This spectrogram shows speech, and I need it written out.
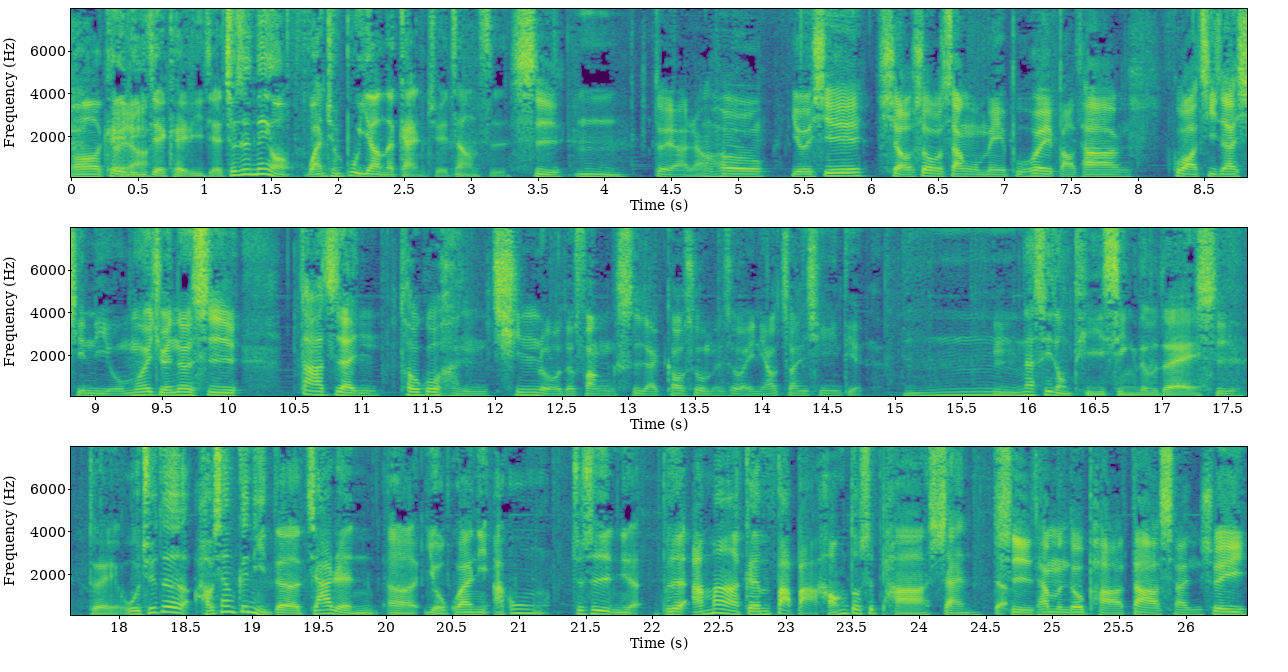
哦，可以理解，可以理解，就是那种完全不一样的感觉，这样子。是，嗯，对啊。然后有一些小受伤，我们也不会把它挂记在心里，我们会觉得那是大自然透过很轻柔的方式来告诉我们说：“哎，你要专心一点。”嗯，嗯，那是一种提醒，对不对？是，对，我觉得好像跟你的家人呃有关。你阿公就是你的，不是阿妈跟爸爸，好像都是爬山的，是他们都爬大山，所以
